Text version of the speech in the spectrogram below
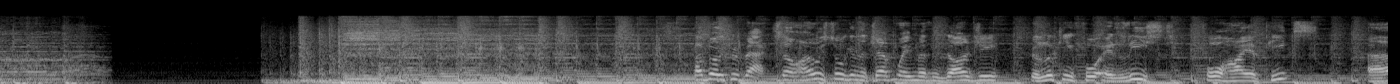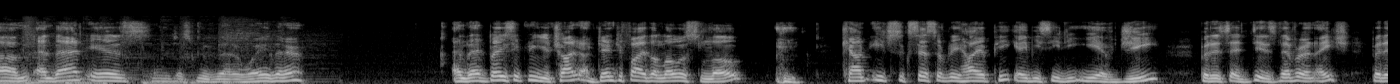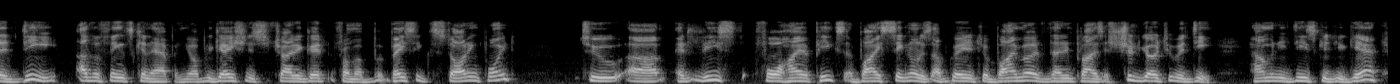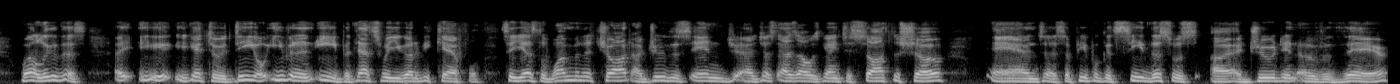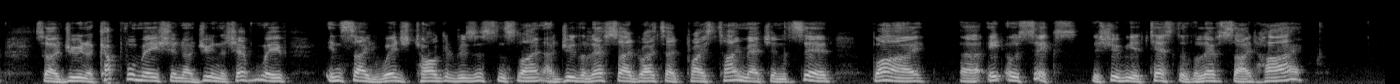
Hi, folks, we're back. So I was talking the Chapman Wave methodology. You're looking for at least four higher peaks. Um, and that is, let me just move that away there. And then basically you try to identify the lowest low, count each successively higher peak, A, B, C, D, E, F, G, but it's a D, it's never an H, but at D, other things can happen. Your obligation is to try to get from a basic starting point to uh, at least four higher peaks. A buy signal is upgraded to a buy mode. That implies it should go to a D. How many Ds could you get? Well, look at this. Uh, you, get to a D or even an E, but that's where you got to be careful. So here's the one minute chart. I drew this in uh, just as I was going to start the show. And uh, so people could see this was, uh, I drew it in over there. So I drew in a cup formation. I drew in the Chapman wave inside wedge target resistance line. I drew the left side, right side price time match, and it said by uh, 806, there should be a test of the left side high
